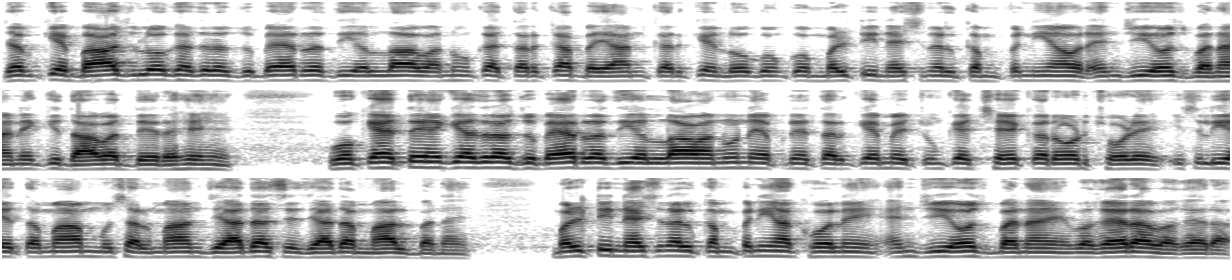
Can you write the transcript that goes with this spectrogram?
جبکہ بعض لوگ حضرت زبیر رضی اللہ عنہ کا ترکہ بیان کر کے لوگوں کو ملٹی نیشنل کمپنیاں اور این جی اوز بنانے کی دعوت دے رہے ہیں۔ وہ کہتے ہیں کہ حضرت زبیر رضی اللہ عنہ نے اپنے ترکے میں چونکہ چھ کروڑ چھوڑے، اس لیے تمام مسلمان زیادہ سے زیادہ مال بنائیں، ملٹی نیشنل کمپنیاں کھولیں، این جی اوز بنائیں، وغیرہ وغیرہ۔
